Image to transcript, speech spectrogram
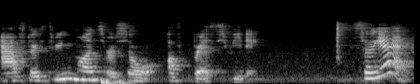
after three months or so of breastfeeding. So, yeah,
